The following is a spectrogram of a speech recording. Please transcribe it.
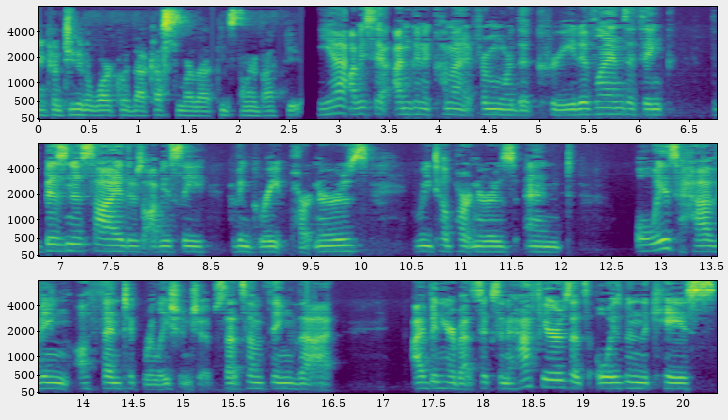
and continue to work with that customer that keeps coming back to you? Yeah, obviously, I'm going to come at it from more the creative lens. I think the business side, there's obviously having great partners, retail partners, and always having authentic relationships. That's something that I've been here about six and a half years. That's always been the case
